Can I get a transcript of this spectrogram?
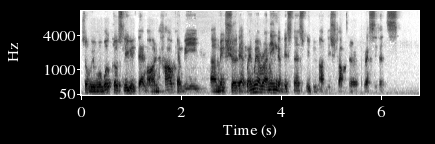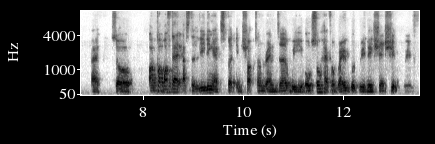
So we will work closely with them on how can we uh, make sure that when we are running the business, we do not disrupt the residents. Right. So on top of that, as the leading expert in short-term rental, we also have a very good relationship with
